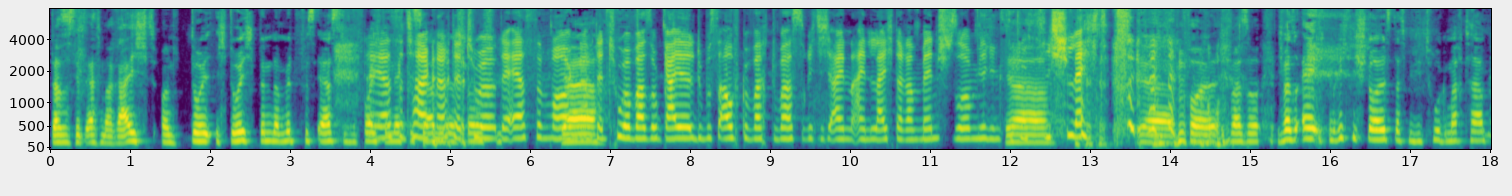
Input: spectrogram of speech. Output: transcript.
dass es jetzt erstmal reicht und durch, ich durch bin damit fürs erste, bevor der ich erste Tag Jahr nach der Tour, spiel. der erste Morgen ja. nach der Tour war so geil. Du bist aufgewacht, du warst so richtig ein ein leichterer Mensch. So mir ging's ja. richtig schlecht. Ja, voll. Ich war so, ich war so, ey, ich bin richtig stolz, dass wir die Tour gemacht haben.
